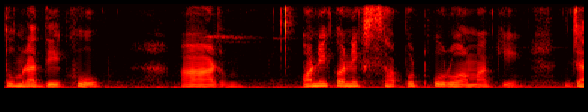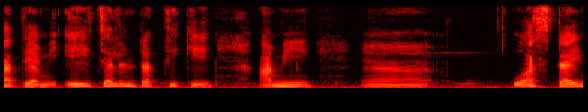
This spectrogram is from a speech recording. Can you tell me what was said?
তোমরা দেখো আর অনেক অনেক সাপোর্ট করো আমাকে, যাতে আমি এই চ্যানেলটার থেকে আমি ওয়াচ টাইম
